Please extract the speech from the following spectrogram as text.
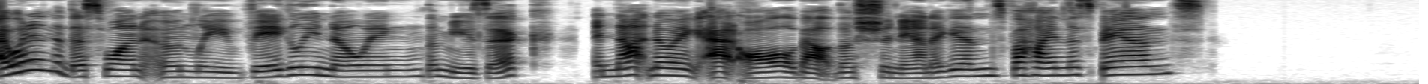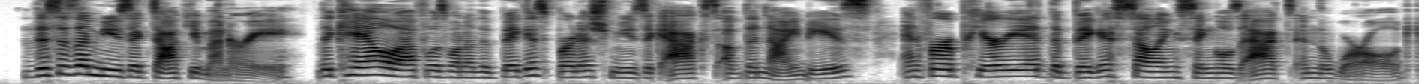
I went into this one only vaguely knowing the music and not knowing at all about the shenanigans behind this band. This is a music documentary. The KLF was one of the biggest British music acts of the 90s, and for a period, the biggest selling singles act in the world.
